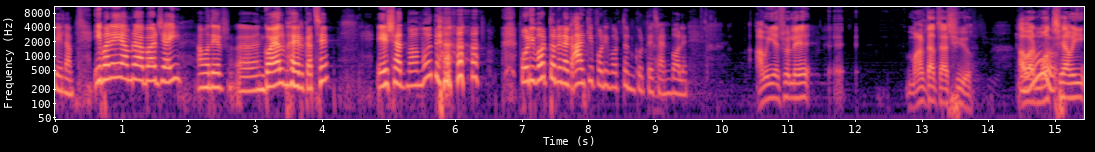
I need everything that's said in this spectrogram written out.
পেলাম। এবারে আমরা আবার যাই আমাদের গয়াল ভাইয়ের কাছে। এরশাদ মাহমুদ? পরিবর্তনের আর কি পরিবর্তন করতে চান? বলেন। আমি আসলে মাল্টা চাষিও। আবার। মৎস্যে আমি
